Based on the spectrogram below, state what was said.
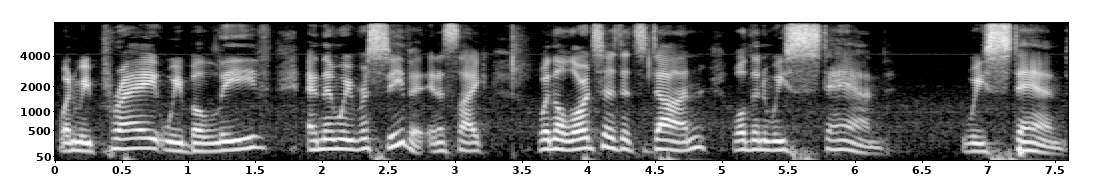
When we pray, we believe, and then we receive it. And it's like when the Lord says it's done, well, then we stand. We stand.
